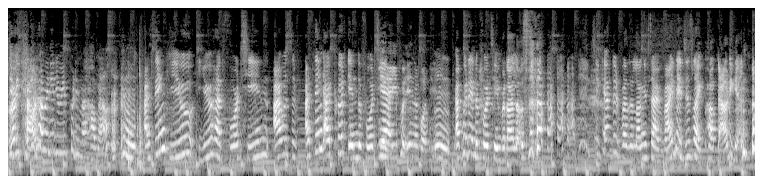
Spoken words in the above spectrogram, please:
Did we count how many did we put in our mouth? I think you you had 14. I was a, I think I put in the 14. Yeah, you put in the 14. Mm, I put in the 14, but I lost. she kept it for the longest time. Mine they just like popped out again. but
